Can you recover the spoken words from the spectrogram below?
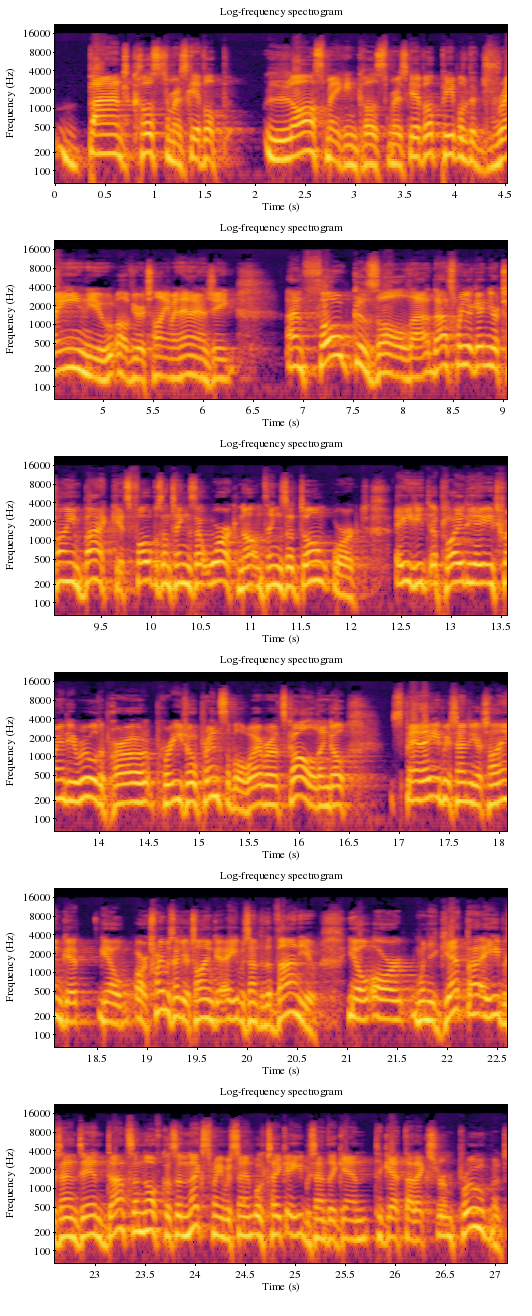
bad customers. Give up loss making customers. Give up people that drain you of your time and energy and focus all that. That's where you're getting your time back. It's focus on things that work, not on things that don't work. 80, apply the 80 20 rule, the Pareto principle, whatever it's called, and go, spend 80% of your time, get, you know, or 20% of your time, get 80% of the value, you know, or when you get that 80% in, that's enough because the next 20% will take 80% again to get that extra improvement.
